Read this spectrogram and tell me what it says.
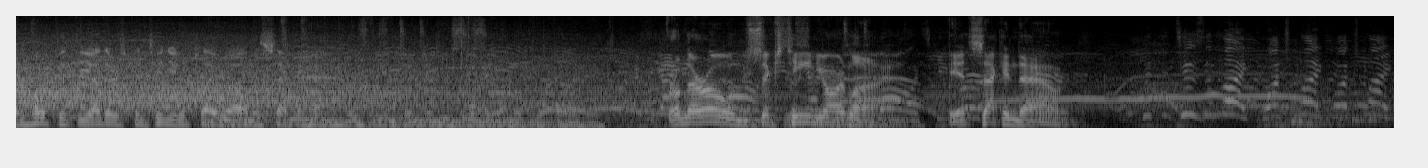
and hope that the others continue to play well in the second half. From their own 16-yard line, it's second down. Watch Mike, watch Mike.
